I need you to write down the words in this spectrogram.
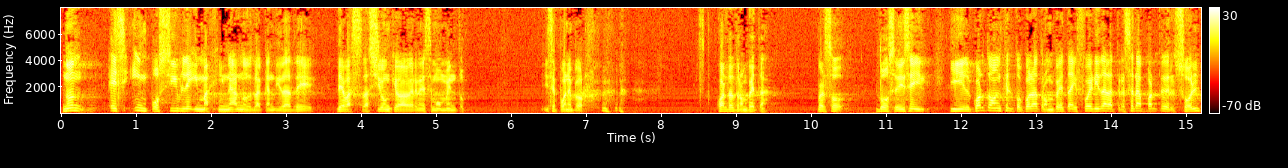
No, es imposible imaginarnos la cantidad de devastación que va a haber en ese momento. Y se pone peor. Cuarta trompeta, verso 12, dice, y el cuarto ángel tocó la trompeta y fue herida la tercera parte del sol,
